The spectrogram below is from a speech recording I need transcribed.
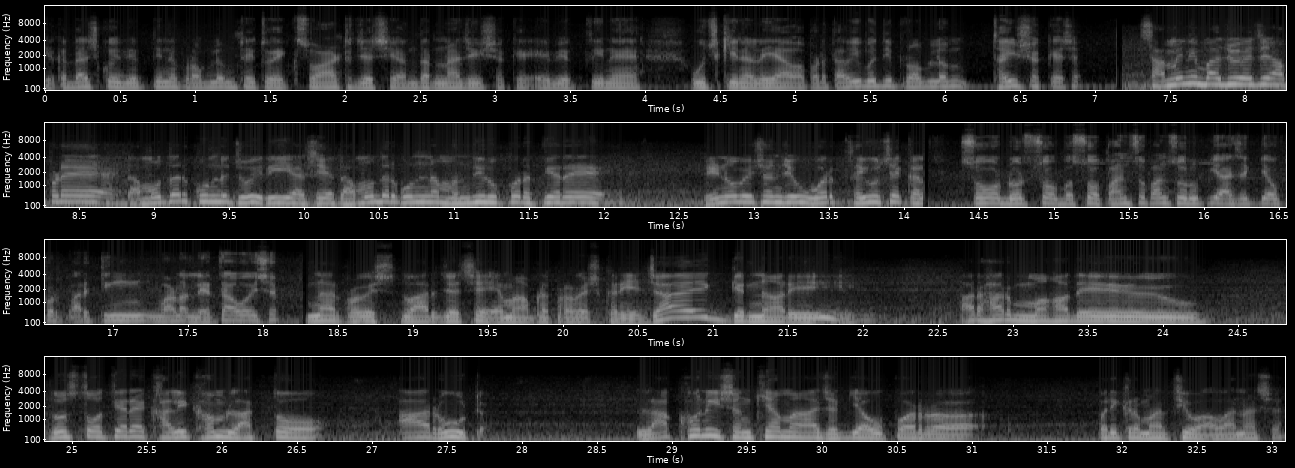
કે કદાચ કોઈ વ્યક્તિને પ્રોબ્લેમ થઈ તો એકસો આઠ જે છે અંદર ના જઈ શકે, એ વ્યક્તિને ઉચકીને લઈ આવવા પડતા આવી બધી પ્રોબ્લેમ થઈ શકે છે. સામેની બાજુએ જે આપણે દામોદર કુંડ જોઈ રહ્યા છીએ, દામોદર કુંડના મંદિર ઉપર અત્યારે રિનોવેશન જેવું વર્ક થયું છે. સો, દોઢસો, બસો, પાંચસો પાંચસો રૂપિયા આ જગ્યા ઉપર પાર્કિંગ વાળા લેતા હોય છે. ગિરનાર પ્રવેશ દ્વાર જે છે, એમાં આપણે પ્રવેશ કરીએ. જય ગિરનારી! હર હર મહાદેવ! દોસ્તો, અત્યારે ખાલી ખમ લાગતો આ રૂટ લાખોની સંખ્યામાં આ જગ્યા ઉપર પરિક્રમાર્થીઓ આવવાના છે.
